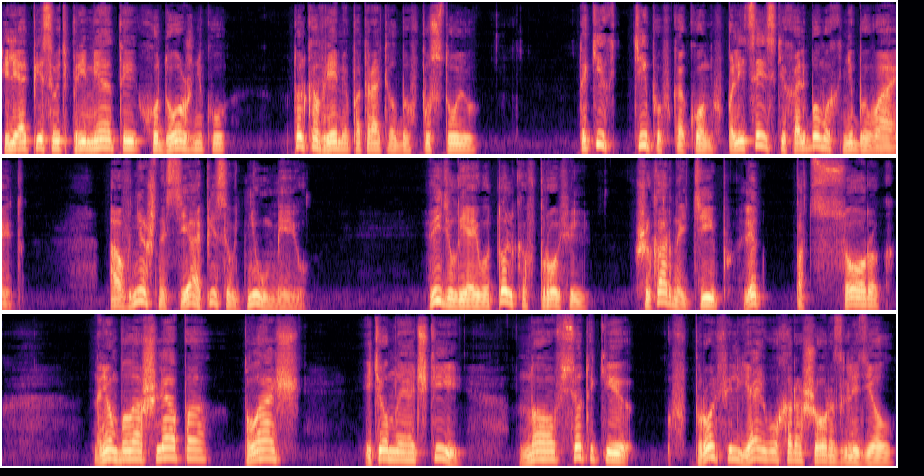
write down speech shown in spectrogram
или описывать приметы художнику, только время потратил бы впустую. Таких типов, как он, в полицейских альбомах не бывает. А внешность я описывать не умею. Видел я его только в профиль. Шикарный тип, лет под сорок. На нем была шляпа, плащ и темные очки, но все-таки в профиль я его хорошо разглядел.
